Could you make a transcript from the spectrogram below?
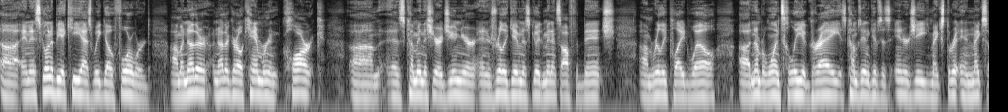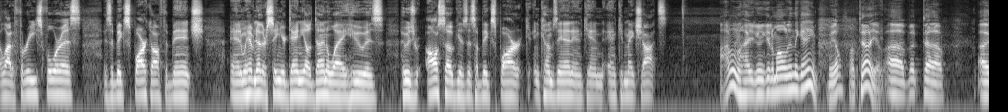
uh, and it's going to be a key as we go forward. Um, another another girl, Cameron Clark, um, has come in this year, a junior, and is really giving us good minutes off the bench. Um, really played well. Uh, number one, Talia Gray is, comes in and gives us energy, makes three and makes a lot of threes for us. Is a big spark off the bench. And we have another senior, Danielle Dunaway, who is who is also gives us a big spark and comes in and can and can make shots. I don't know how you're going to get them all in the game, Bill. I'll tell you. Uh, but uh, uh,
